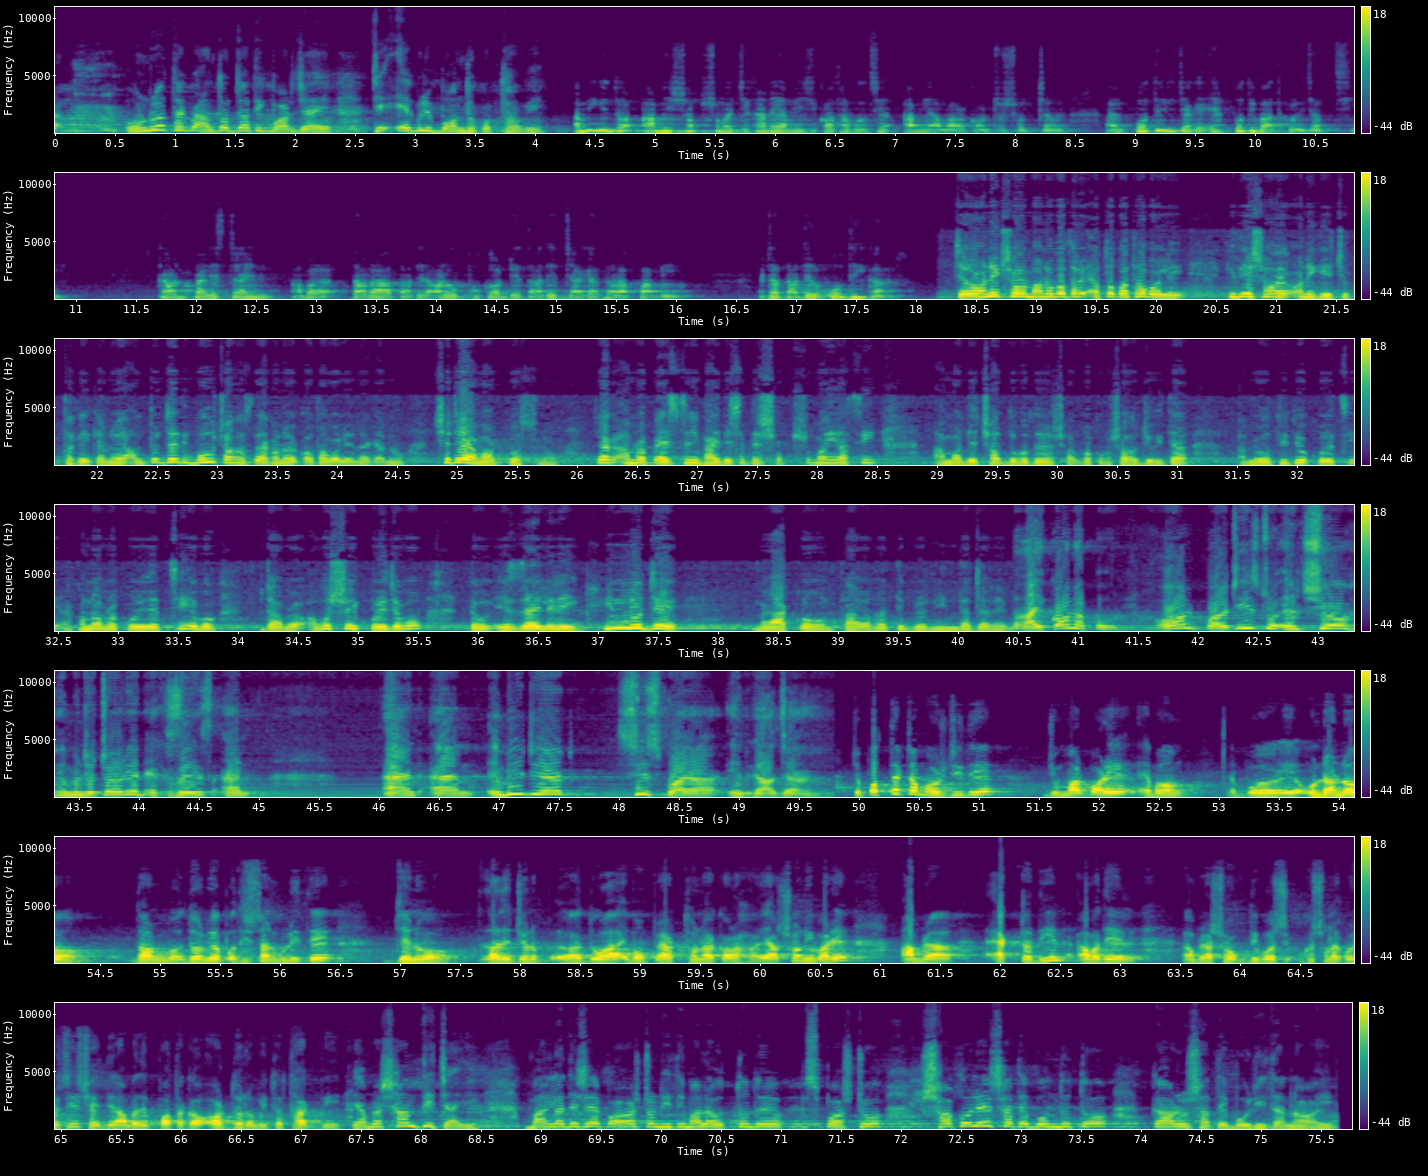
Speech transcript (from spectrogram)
অনুরোধ থাকবে আন্তর্জাতিক পর্যায়ে যে এগুলি বন্ধ করতে হবে। আমি কিন্তু, আমি সব সময় যেখানে আমি কথা বলছি, আমি আমার কণ্ঠসজ্জার আমি প্রতি জায়গায় এর প্রতিবাদ করে যাচ্ছি। কারণ প্যালেস্টাইন আবার, তারা তাদের আরব ভূখণ্ডে তাদের জায়গা তারা পাবে। এটা তাদের অধিকার। যারা অনেক সময় মানবতার এত কথা বলে, কিন্তু এ সময় অনেকেই চুপ থাকে। কেন? আন্তর্জাতিক বহু সংস্থা এখন কথা বলে না কেন? সেটাই আমার প্রশ্ন। যাক, আমরা প্যালেস্টাইনি ভাইদের সাথে সবসময় আছি। আমাদের ছদ্মপথ সব রকম সহযোগিতা আমরা অতীতেও করেছি, এখনও আমরা করে যাচ্ছি এবং এটা আমরা অবশ্যই করে যাব এবং ইসরায়েলের এই ঘৃণ্য যে মানে I call upon all parties to ensure humanitarian access and and an immediate ceasefire in Gaza. যে প্রত্যেকটা মসজিদে জুম্মার পরে এবং অন্যান্য ধর্ম ধর্মীয় প্রতিষ্ঠানগুলিতে যেন তাদের জন্য দোয়া এবং প্রার্থনা করা হয়। আর শনিবারে আমরা একটা দিন আমাদের আমরা শোক দিবস ঘোষণা করেছি সেই দিন আমাদের পতাকা অর্ধনমিত থাকবে। আমরা শান্তি চাই। বাংলাদেশের পররাষ্ট্র নীতিমালা অত্যন্ত স্পষ্ট। সকলের সাথে বন্ধুত্ব কারোর সাথে বৈরিতা নয়।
